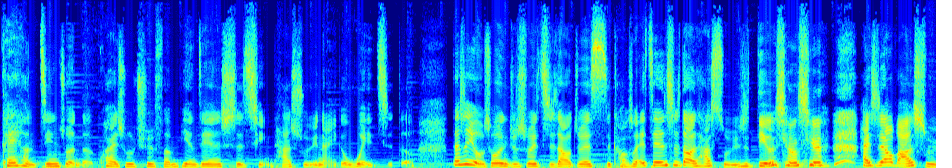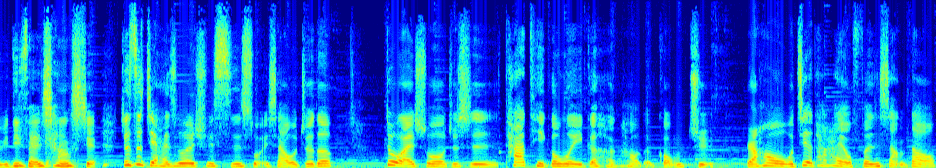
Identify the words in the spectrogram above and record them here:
可以很精准的、快速去分辨这件事情它属于哪一个位置的，但是有时候你就是会知道，就会思考说，哎、欸，这件事到底它属于是第二象限，还是要把它属于第三象限？就自己还是会去思索一下。我觉得对我来说，就是它提供了一个很好的工具。然后我记得他还有分享到，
